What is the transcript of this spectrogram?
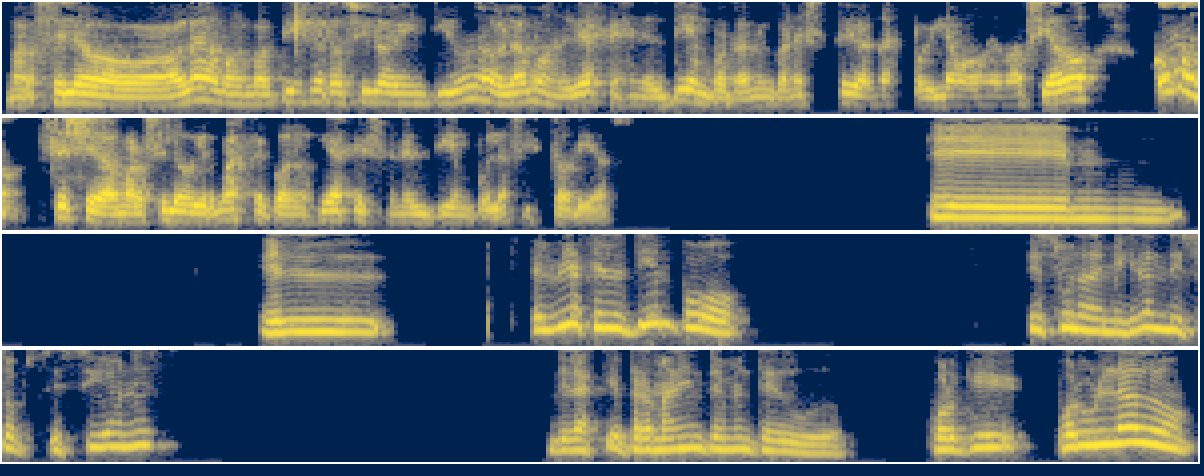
Marcelo, hablábamos de Martín Ferro siglo XXI, hablamos de viajes en el tiempo también con esa historia, no spoilamos demasiado. ¿Cómo se lleva Marcelo Birmaje con los viajes en el tiempo y las historias? Eh, el, el viaje en el tiempo es una de mis grandes obsesiones de las que permanentemente dudo. Porque, por un lado,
